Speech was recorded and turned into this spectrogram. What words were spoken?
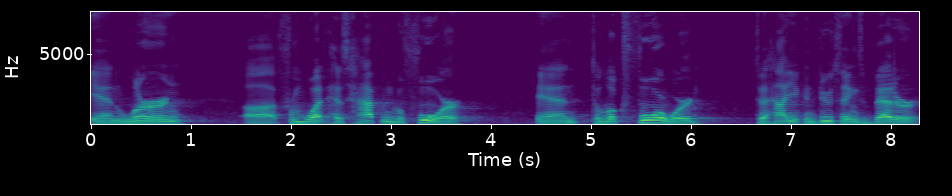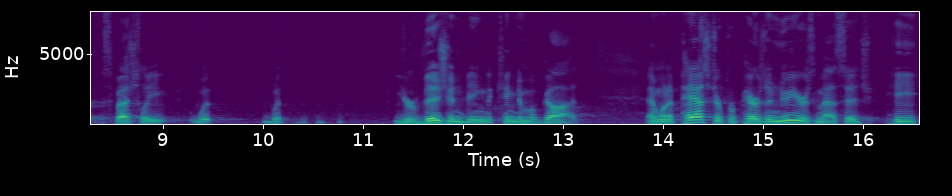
and learn uh, from what has happened before and to look forward to how you can do things better, especially with, with your vision being the kingdom of God. And when a pastor prepares a New Year's message, he,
